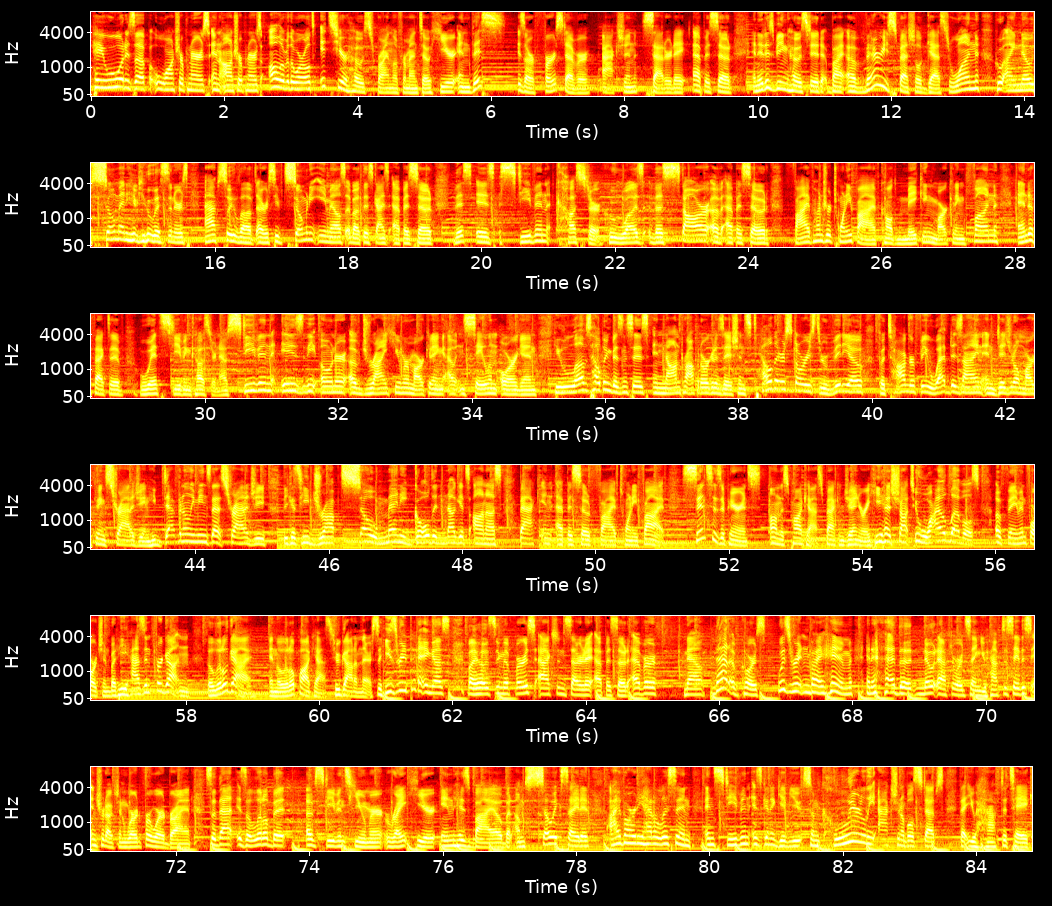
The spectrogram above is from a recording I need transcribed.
Hey, what is up, entrepreneurs and entrepreneurs all over the world? It's your host, Brian Lofermento here, and this is our first ever Action Saturday episode. And it is being hosted by a very special guest, one who I know so many of you listeners absolutely loved. I received so many emails about this guy's episode. This is Stephen Custer, who was the star of episode 525 called Making Marketing Fun and Effective with Stephen Custer. Now, Stephen is the owner of Dry Humor Marketing out in Salem, Oregon. He loves helping businesses and nonprofit organizations tell their stories through video, photography, web design, and digital marketing strategy. And he definitely means that strategy because he dropped so many golden nuggets on us back in episode 525. Since his appearance on this podcast back in January, he has shot to wild levels of fame and fortune, but he hasn't forgotten the little guy in the little podcast who got him there. So he's repaying us by hosting the first Action Saturday episode ever. Now, that, of course, was written by him, and it had the note afterwards saying, You have to say this introduction word for word, Brian. So that is a little bit of Stephen's humor right here in his bio, but I'm so excited. I've already had a listen, and Stephen is going to give you some clearly actionable steps that you have to take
